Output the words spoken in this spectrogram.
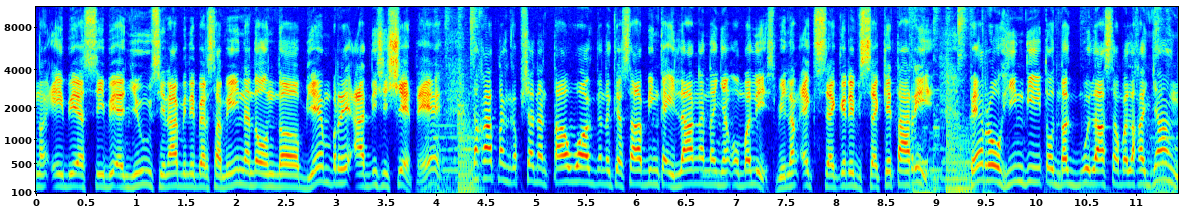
ng ABS-CBN News, sinabi ni Bersamin na noong Nobyembre 17, nakatanggap siya ng tawag na nagsasabing kailangan na niyang umalis bilang executive secretary. Pero hindi ito nagmula sa Malacanang.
